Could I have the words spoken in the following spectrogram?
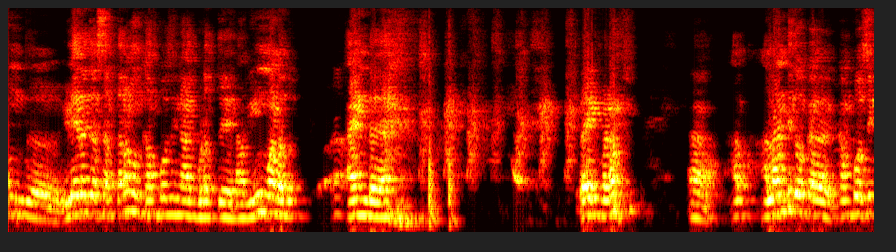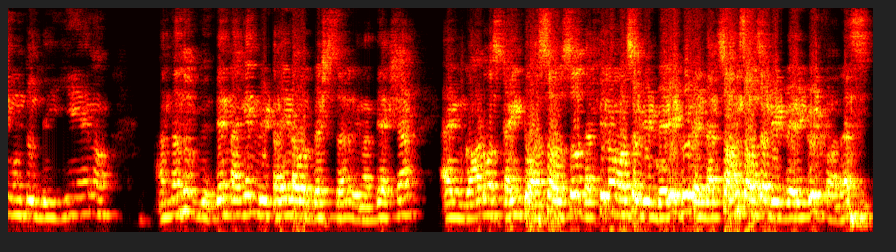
ಒಂದು ಇಳೆಯರಾಜ ಸರ್ ತರ ಒಂದು ಕಂಪೋಸಿಂಗ್ ಆಗ್ಬಿಡುತ್ತೆ ನಾವ್ ಹಿಂಗ್ ಮಾಡೋದು ಅಂಡ್ ರೈಟ್ ಮೇಡಮ್ అలాంటిది ఒక కంపోజింగ్ ఉంటుంది ఏనో అంతందు then again we tried our best sir in అధ్యక్ష and God was kind to us also. That film also did very good, and that songs also did very good for us.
